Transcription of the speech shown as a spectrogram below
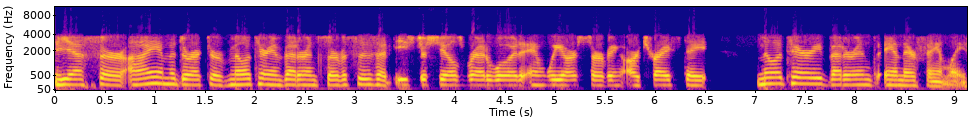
Yes, sir. I am the director of military and veteran services at Easter Seals Redwood, and we are serving our tri state military, veterans, and their families.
